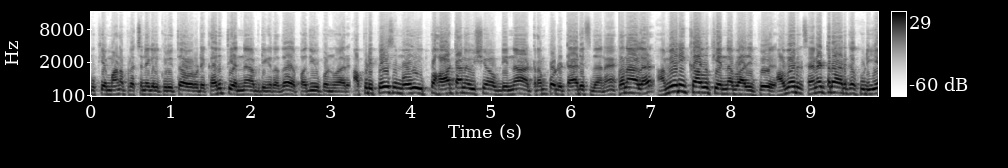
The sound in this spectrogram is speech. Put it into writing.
முக்கியமான பிரச்சனைகள் குறித்து அவருடைய கருத்து என்ன அப்படிங்கறத பதிவு பண்ணுவார். அப்படி பேசும்போது இப்போ ஹாட்டான விஷயம் அப்படின்னா ட்ரம்ப்போட டாரிஃப் தானே. அதனால அமெரிக்காவுக்கு என்ன பாதிப்பு? அவர் செனட்டரா இருக்கக்கூடிய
